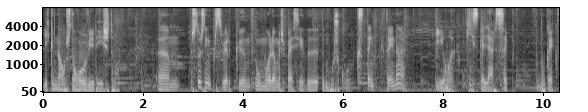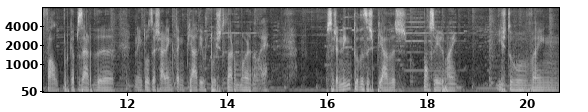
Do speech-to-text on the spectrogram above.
e que não estão a ouvir isto. Um, as pessoas têm que perceber que o humor é uma espécie de, de músculo que se tem que treinar. E eu aqui, se calhar, sei do que é que falo, porque apesar de nem todos acharem que tenho piada, eu estou a estudar humor, não é? Ou seja, nem todas as piadas vão sair bem. Isto vem.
